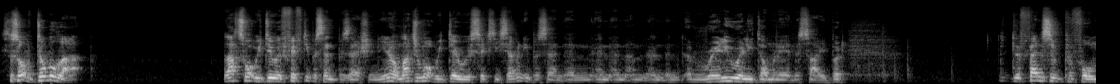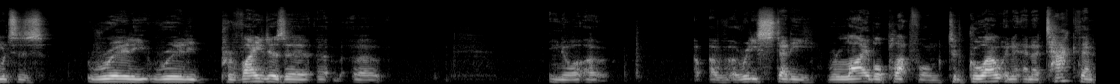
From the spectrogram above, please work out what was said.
So sort of double that. That's what we do with 50% possession. You know, imagine what we do with 60, 70% and, and, and, and, and really, really dominating the side. But defensive performances really, really provided us a, a, a you know, a, a, a really steady, reliable platform to go out and, and attack them.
